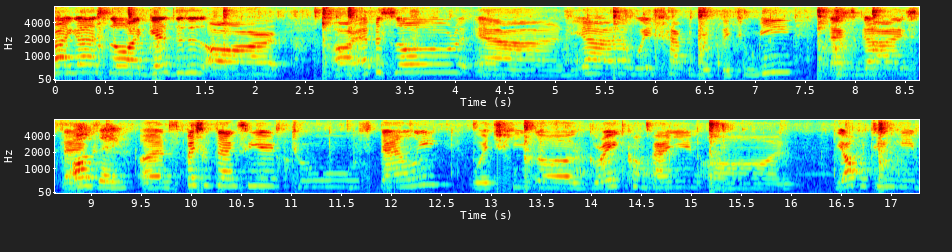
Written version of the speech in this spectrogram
Alright guys, so I guess this is our our episode and yeah, wish happy birthday to me. Thanks guys. Thanks. thanks. and special thanks here to Stanley, which he's a great companion on the Alpha team. He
